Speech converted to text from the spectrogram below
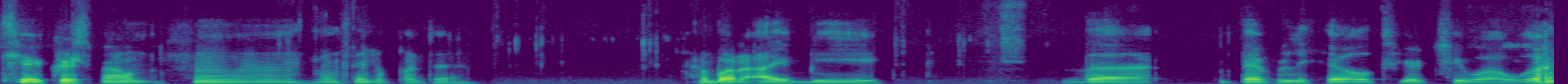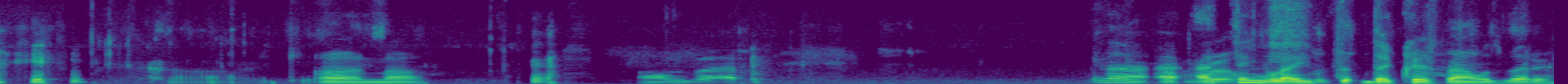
To your Chris Brown? Hmm, let me think about that. How about I be the Beverly Hill to your Chihuahua? Oh no. oh bad. Nah, I, I Bro, think like the, the Chris Brown was better.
